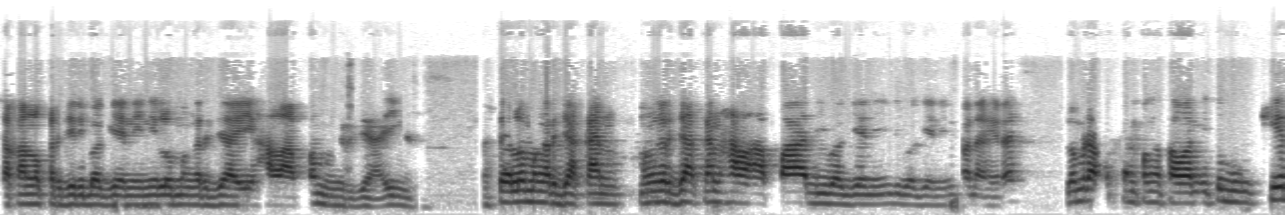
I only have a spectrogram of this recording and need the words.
Misalkan lo kerja di bagian ini, lo mengerjai hal apa? Mengerjai nggak? Maksudnya lo mengerjakan mengerjakan hal apa di bagian ini, di bagian ini pada akhirnya lo mendapatkan pengetahuan itu mungkin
